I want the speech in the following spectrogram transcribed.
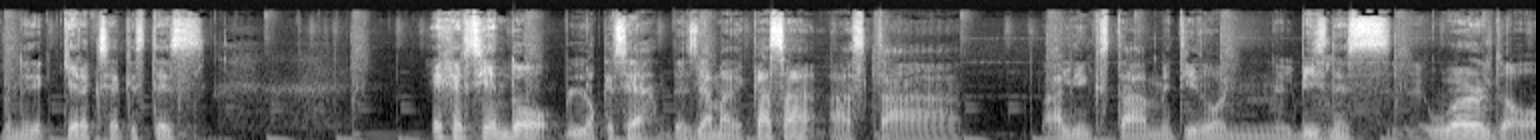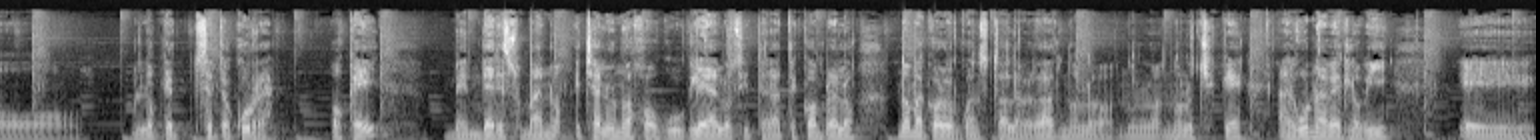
donde quiera que sea que estés ejerciendo lo que sea, desde ama de casa hasta alguien que está metido en el business world o lo que se te ocurra, ¿ok? Vender es humano. Échale un ojo, googlealo, si te late, cómpralo. No me acuerdo en cuánto está, la verdad, no lo, no, lo chequé. Alguna vez lo vi. Eh,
